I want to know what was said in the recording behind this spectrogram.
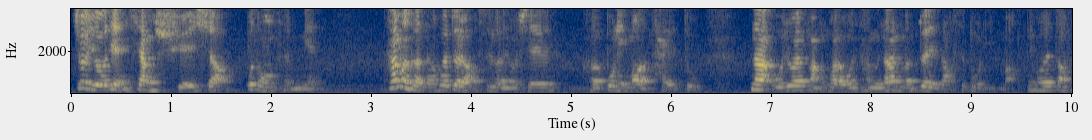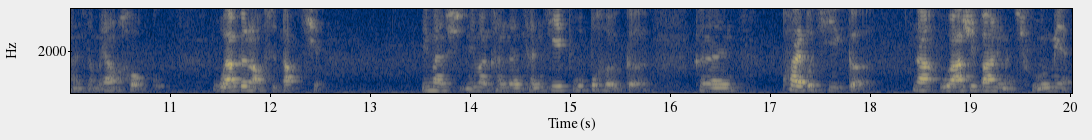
就有点像学校不同层面，他们可能会对老师可能有些。和不礼貌的态度，那我就会反过来问他们：那你们对老师不礼貌，你们会造成什么样的后果？我要跟老师道歉。你们你们可能成绩不不合格，可能快不及格，那我要去帮你们出面，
